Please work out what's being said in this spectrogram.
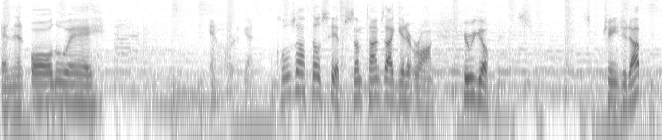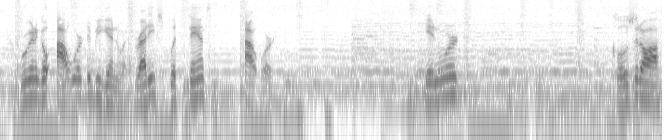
And then all the way inward again. Close off those hips. Sometimes I get it wrong. Here we go. Change it up. We're going to go outward to begin with. Ready? Split stance. Outward inward, close it off,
